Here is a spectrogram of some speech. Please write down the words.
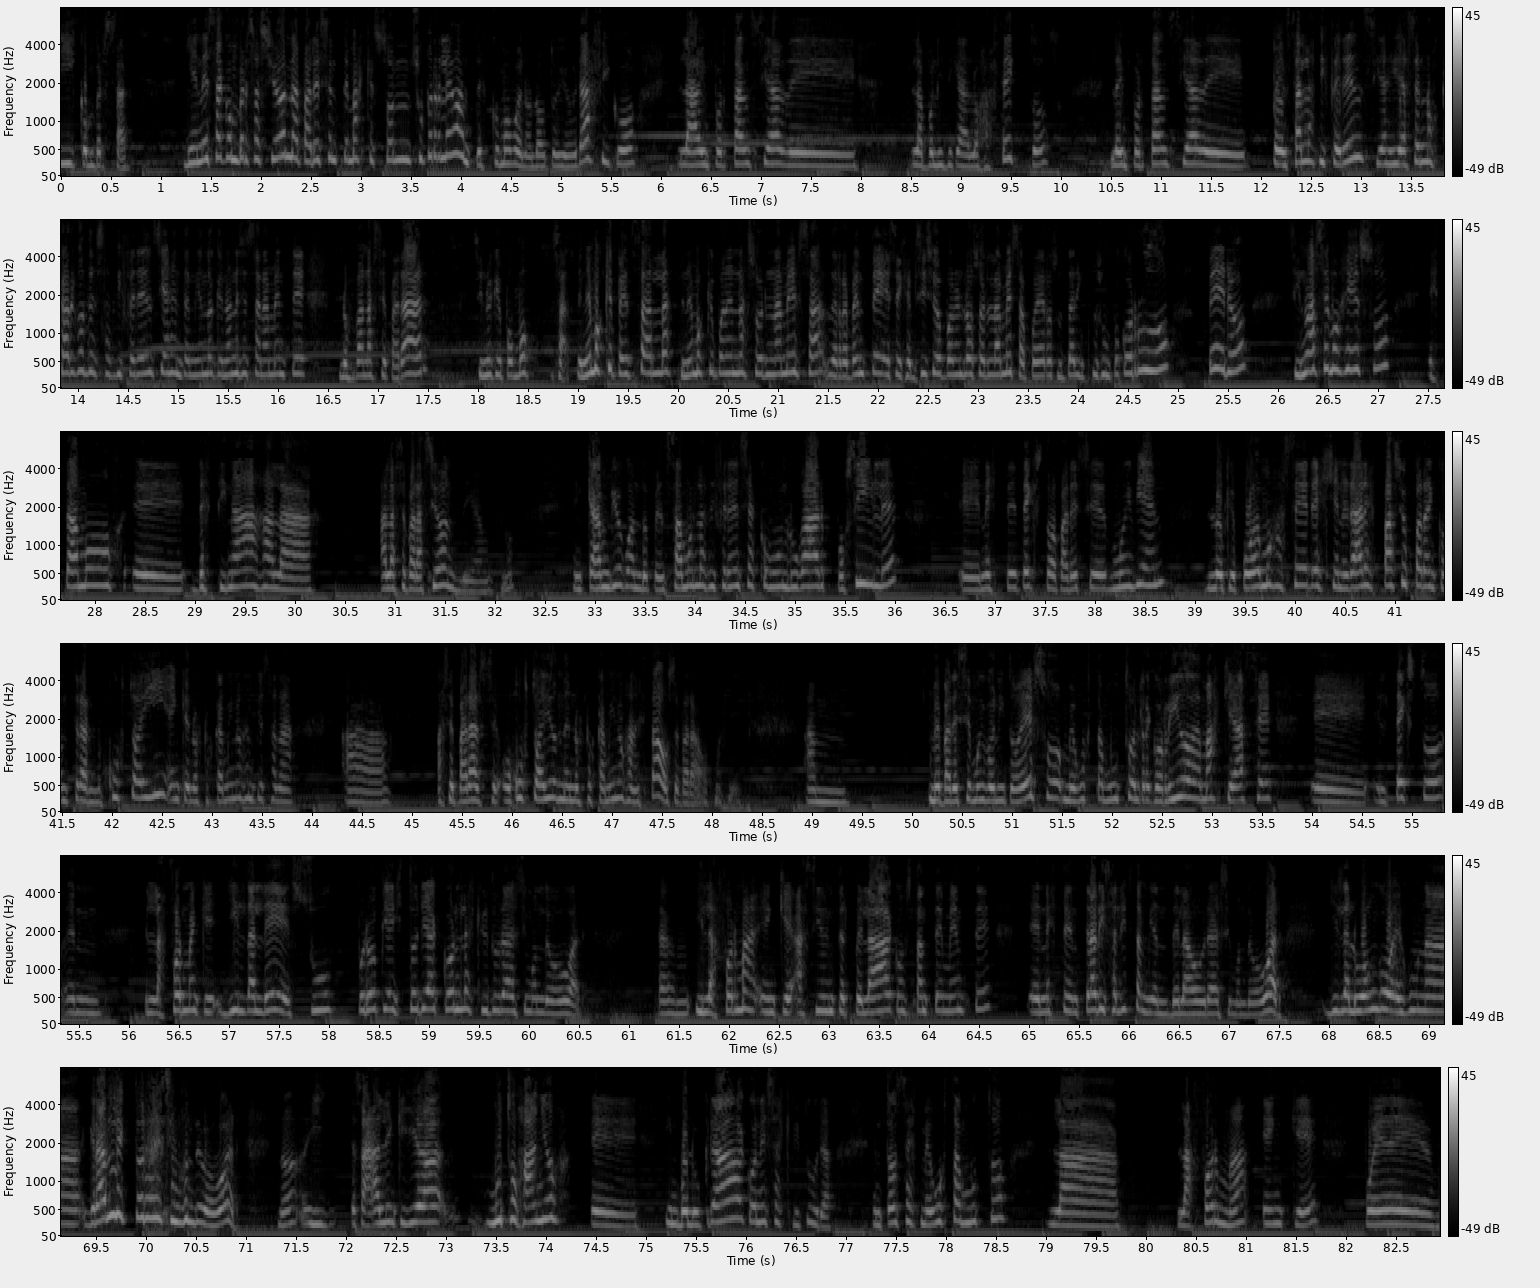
y conversar. Y en esa conversación aparecen temas que son súper relevantes, como bueno, lo autobiográfico, la importancia de la política de los afectos, la importancia de pensar las diferencias y hacernos cargos de esas diferencias, entendiendo que no necesariamente nos van a separar, sino que podemos, o sea, tenemos que pensarlas, tenemos que ponerlas sobre una mesa, de repente ese ejercicio de ponerlo sobre la mesa puede resultar incluso un poco rudo, pero si no hacemos eso, estamos eh, destinadas a la, a la separación, digamos, ¿no? En cambio, cuando pensamos las diferencias como un lugar posible, en este texto aparece muy bien, lo que podemos hacer es generar espacios para encontrarnos, justo ahí en que nuestros caminos empiezan a, a, separarse, o justo ahí donde nuestros caminos han estado separados, más bien. me parece muy bonito eso, me gusta mucho el recorrido además que hace eh, el texto en, la forma en que Gilda lee su propia historia con la escritura de Simón de Beauvoir y la forma en que ha sido interpelada constantemente en este entrar y salir también de la obra de Simón de Beauvoir. Gilda Luongo es una gran lectora de Simón de Beauvoir, ¿no? Y, o sea, alguien que lleva muchos años eh, involucrada con esa escritura. Entonces me gusta mucho la, la forma en que puede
